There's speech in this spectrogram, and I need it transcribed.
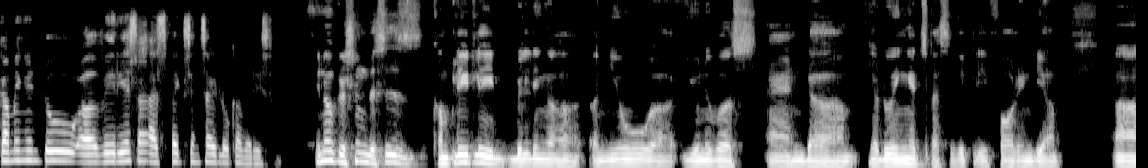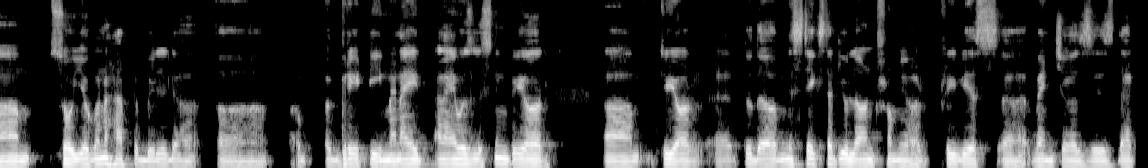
coming into uh, various aspects inside loka very soon. You know krishnan this is completely building a, a new uh, universe and um, you're doing it specifically for india. Um, so you're going to have to build a, a, a, great team. And i and i was listening to your um, to your uh, to the mistakes that you learned from your previous uh, ventures is that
